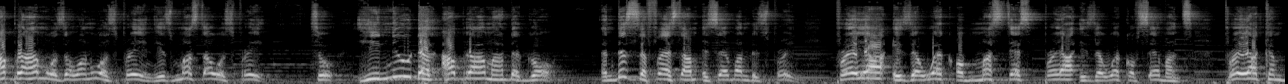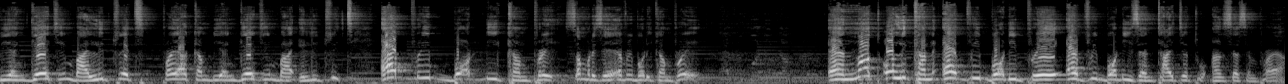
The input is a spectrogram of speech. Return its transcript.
Abraham was the one who was praying. His master was praying. So he knew that Abraham had a God. And this is the first time a servant is praying. Prayer is the work of masters, prayer is the work of servants. Prayer can be engaging by literate, prayer can be engaging by illiterate. Everybody can pray. Somebody say, everybody can pray. And not only can everybody pray, everybody is entitled to answers in prayer.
